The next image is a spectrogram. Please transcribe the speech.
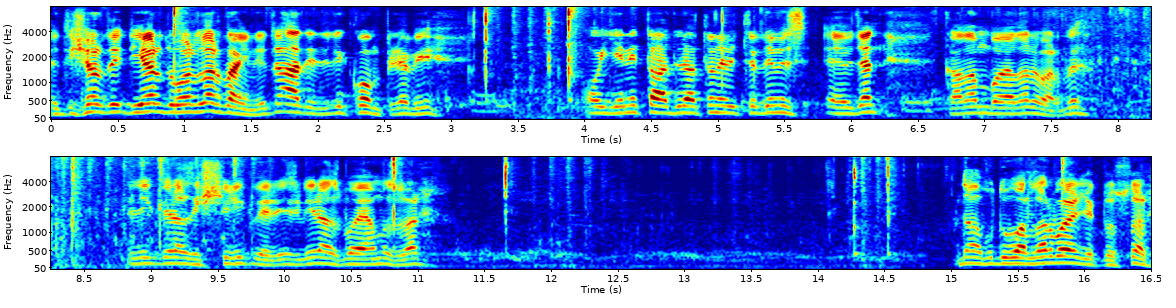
E dışarıda diğer duvarlar da aynıydı. Hadi dedik komple bir o yeni tadilatını bitirdiğimiz evden kalan boyalar vardı. Dedik biraz işçilik veririz. Biraz boyamız var. Daha bu duvarlar boyanacak dostlar.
